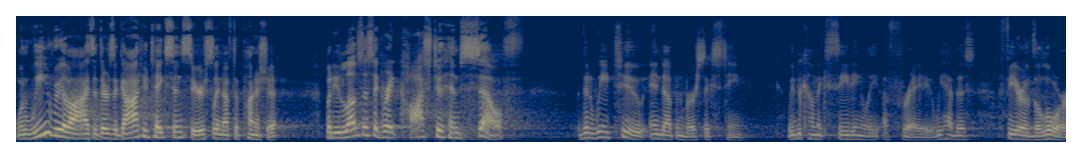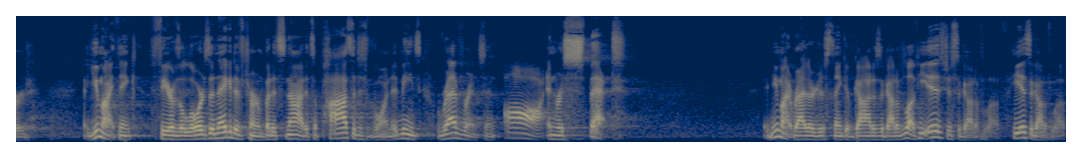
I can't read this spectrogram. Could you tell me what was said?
when we realize that there's a God who takes sin seriously enough to punish it, but he loves us at great cost to himself, then we too end up in verse 16. We become exceedingly afraid. We have this fear of the Lord. You might think fear of the Lord is a negative term, but it's not. It's a positive one. It means reverence and awe and respect. And you might rather just think of God as a God of love. He is just a God of love. He is a God of love.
